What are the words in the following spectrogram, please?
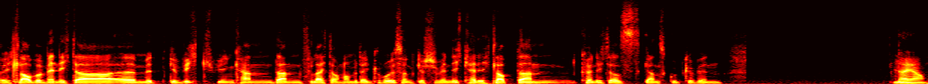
Ich glaube, wenn ich da äh, mit Gewicht spielen kann, dann vielleicht auch noch mit der Größe und Geschwindigkeit, ich glaube, dann könnte ich das ganz gut gewinnen. Naja.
